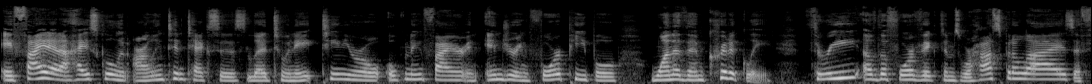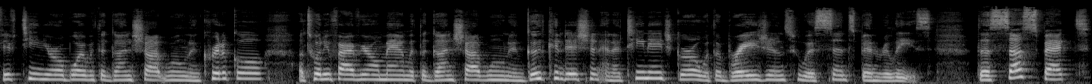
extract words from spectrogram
a fight at a high school in Arlington, Texas led to an 18 year old opening fire and injuring four people, one of them critically. Three of the four victims were hospitalized a 15 year old boy with a gunshot wound in critical, a 25 year old man with a gunshot wound in good condition, and a teenage girl with abrasions who has since been released. The suspect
